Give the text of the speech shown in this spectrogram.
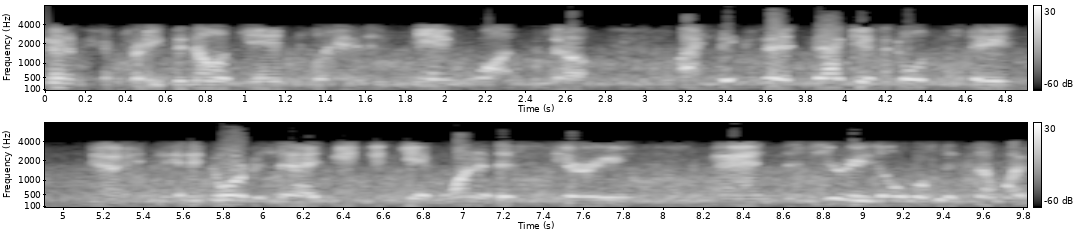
going to be a pretty vanilla game plan in Game One. So, I think that that gives Golden State you know, an enormous edge in Game One of this series and the series almost in some ways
